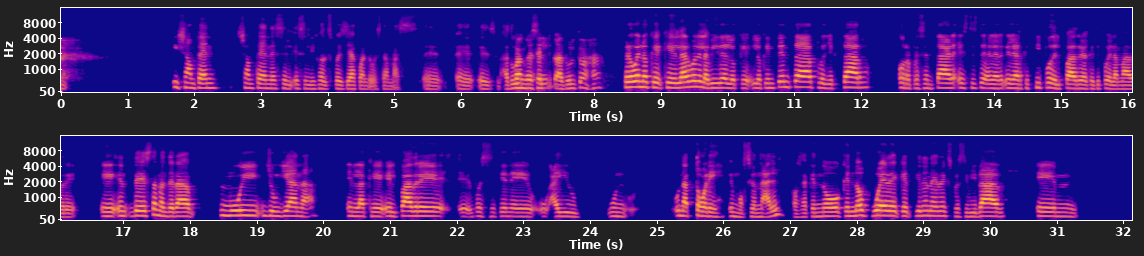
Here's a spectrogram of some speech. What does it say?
y Champagne. Champagne es el, es el hijo después ya cuando está más eh, eh, es adulto. Cuando es el adulto, ajá. Pero bueno, que, el árbol de la vida lo que, lo que intenta proyectar o representar este, este el, arquetipo del padre, el arquetipo de la madre, eh, de esta manera muy junguiana, en la que el padre pues tiene, hay un, una torre emocional, o sea, que no, que no puede, que tiene una expresividad em,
